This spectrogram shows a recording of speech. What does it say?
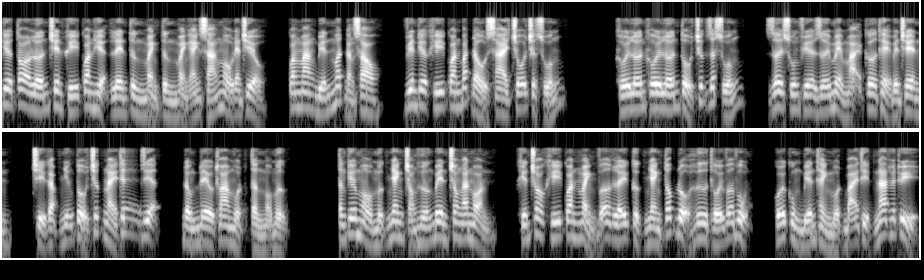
tia to lớn trên khí quan hiện lên từng mảnh từng mảnh ánh sáng màu đen chiều quang mang biến mất đằng sau, viên tia khí quan bắt đầu sai chỗ trượt xuống. Khối lớn khối lớn tổ chức rất xuống, rơi xuống phía dưới mềm mại cơ thể bên trên, chỉ gặp những tổ chức này thiết diện, đồng đều thoa một tầng màu mực. Tầng kia màu mực nhanh chóng hướng bên trong ăn mòn, khiến cho khí quan mảnh vỡ lấy cực nhanh tốc độ hư thối vỡ vụn, cuối cùng biến thành một bãi thịt nát huyết thủy.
